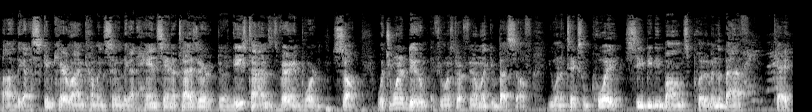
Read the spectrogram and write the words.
Uh, they got a skincare line coming soon. They got hand sanitizer. During these times, it's very important. So, what you want to do, if you want to start feeling like your best self, you want to take some Koi CBD bombs, put them in the bath. Okay?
